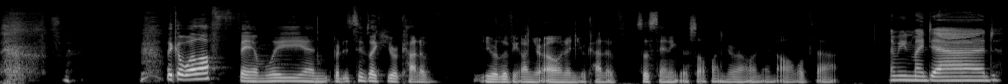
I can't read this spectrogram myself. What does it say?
like a well-off family and but it seems like you're kind of you're living on your own and you're kind of sustaining yourself on your own and all of that i mean my dad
